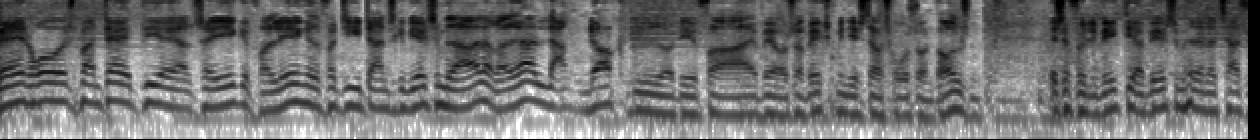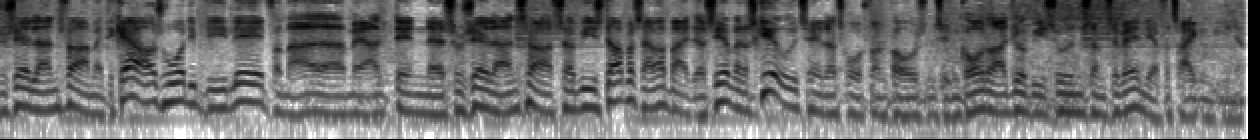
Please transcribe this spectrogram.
Men rådets mandat bliver altså ikke forlænget, fordi danske virksomheder allerede er langt nok, lyder det fra erhvervs- og vækstminister Troels Lund Poulsen. Det er selvfølgelig vigtigt, at virksomhederne tager socialt ansvar, men det kan også hurtigt blive lidt for meget med alt den øh, sociale ansvar, så vi stopper samarbejdet og ser, hvad der sker, udtaler Troels Lund Poulsen til den korte radioavis uden som sædvanligt at fortrække en mine.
